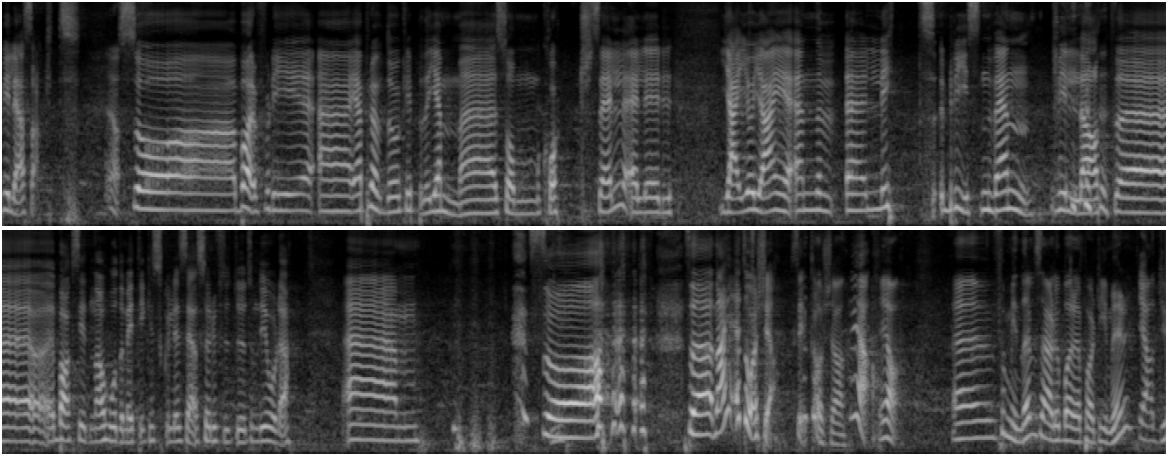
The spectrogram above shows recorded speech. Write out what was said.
ville jeg sagt. Ja. Så bare fordi eh, jeg prøvde å klippe det hjemme som kort selv, eller jeg og jeg, en eh, litt brisen venn, ville at eh, baksiden av hodet mitt ikke skulle se så ruftet ut som det gjorde. Um, så Så nei, et år siden. Et år siden. Ja. Eh, for min del så er det jo bare et par timer. Ja, du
